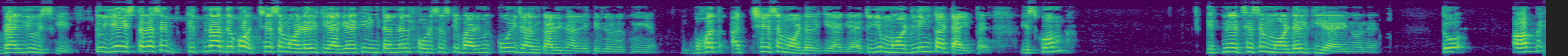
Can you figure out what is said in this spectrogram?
वैल्यू इसकी। तो ये इस तरह से कितना देखो अच्छे से मॉडल किया गया कि इंटरनल फोर्सेस के बारे में कोई जानकारी जानने की ज़रूरत नहीं है। बहुत अच्छे से मॉडल किया गया है। तो ये मॉडलिंग का टाइप है। इसको हम इतने अच्छे से मॉडल किया है इन्होंने। तो अब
